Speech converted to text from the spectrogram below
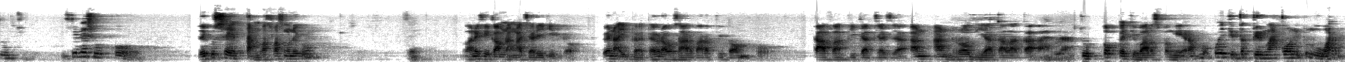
nih suko. Jadi aku setan, was-was ngono iku. Fikam nak ngajari kita. Kowe nak ibadah ora usah arep-arep ditampa kafa bika jazaan an rodiya kalaka ahlan cukup ke diwales pengira mau kue ditekdir ngelakoni itu luar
